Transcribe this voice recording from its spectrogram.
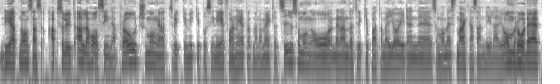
det är att någonstans absolut alla har sin approach. Många trycker mycket på sin erfarenhet att man har mäklat si och så många år. Den andra trycker på att jag är den eh, som har mest marknadsandelar i området.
